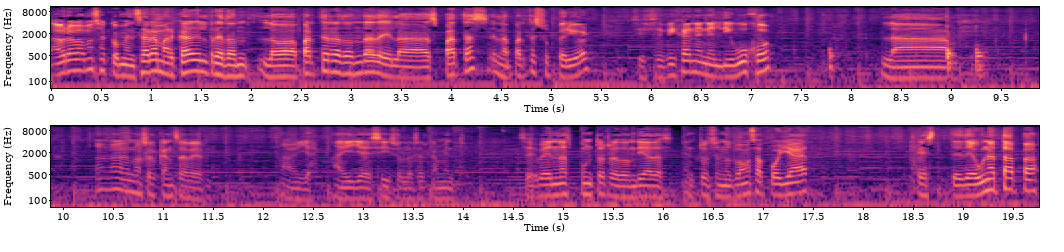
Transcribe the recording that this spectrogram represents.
Ahora vamos a comenzar a marcar el la parte redonda de las patas en la parte superior. Si se fijan en el dibujo, la... Ah, no se alcanza a ver. Ahí ya, ahí ya se hizo el acercamiento. Se ven las puntas redondeadas. Entonces nos vamos a apoyar este, de una tapa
